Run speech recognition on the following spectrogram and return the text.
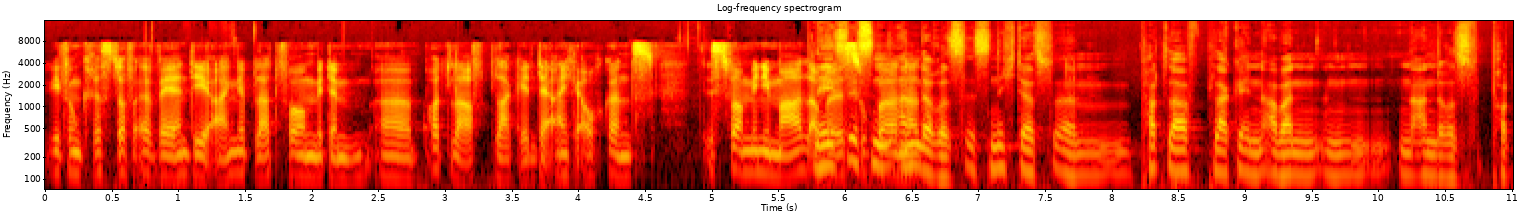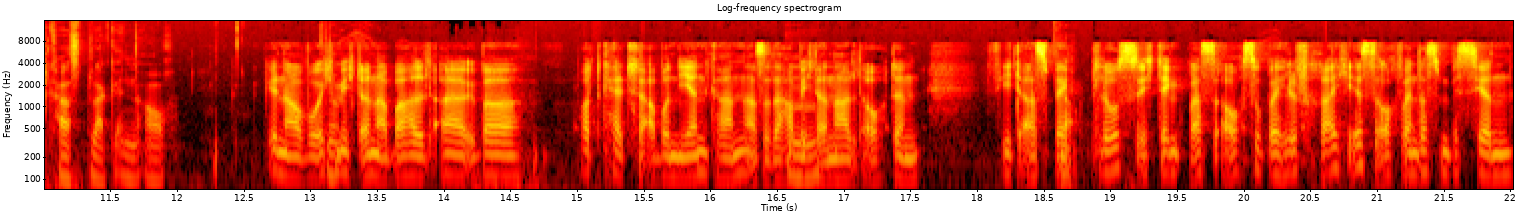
wie von Christoph erwähnt, die eigene Plattform mit dem äh, Podlove-Plugin, der eigentlich auch ganz, ist zwar minimal, aber nee, ist, ist super. ein anderes, ist nicht das ähm, Podlove-Plugin, aber ein, ein anderes Podcast-Plugin auch. Genau, wo ich ja. mich dann aber halt äh, über Podcatcher abonnieren kann. Also da habe mhm. ich dann halt auch den Feed-Aspekt ja. plus. Ich denke, was auch super hilfreich ist, auch wenn das ein bisschen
